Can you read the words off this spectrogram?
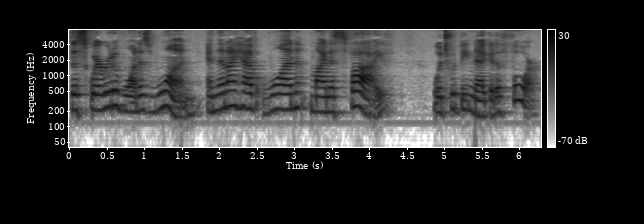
The square root of 1 is 1. And then I have 1 minus 5, which would be negative 4.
